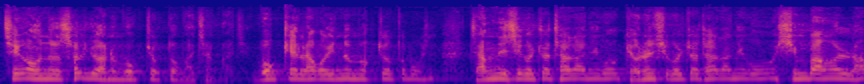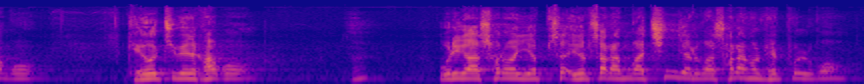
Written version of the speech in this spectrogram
제가 오늘 설교하는 목적도 마찬가지. 목회를 하고 있는 목적도 장례식을 쫓아다니고 결혼식을 쫓아다니고 신방을 하고 개업집에 가고 우리가 서로 옆, 옆 사람과 친절과 사랑을 베풀고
